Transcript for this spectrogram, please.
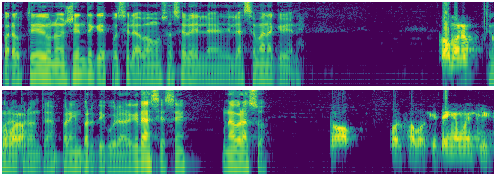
para usted, un oyente, que después se la vamos a hacer en la, semana que viene. ¿Cómo no? Tengo una pregunta para en particular. Gracias, ¿eh? Un abrazo. No, por favor, que tenga buen fin.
